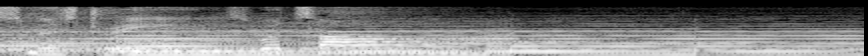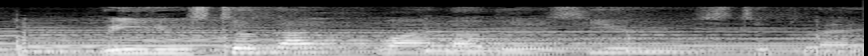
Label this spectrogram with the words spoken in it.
Christmas trees were tall. We used to laugh while others used to play.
